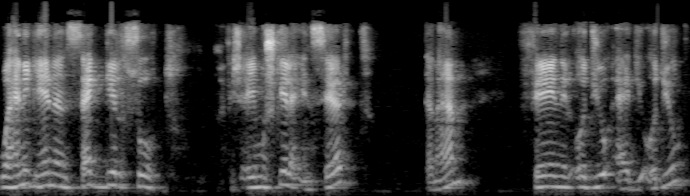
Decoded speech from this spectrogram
وهنيجي هنا نسجل صوت. مفيش أي مشكلة. insert تمام؟ فين ال audio؟ أدي audio.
